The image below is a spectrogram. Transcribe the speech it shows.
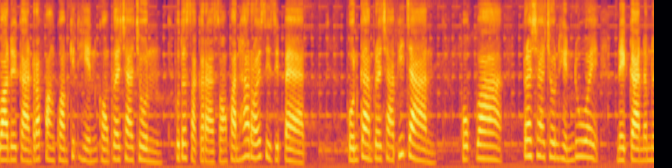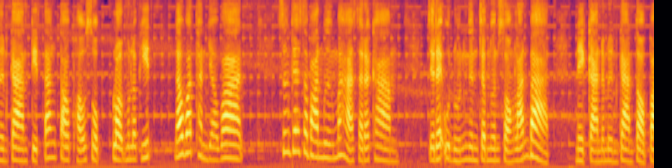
ว่าโดยการรับฟังความคิดเห็นของประชาชน พุทธศักราช 2548 ผลการประชาพิจารณ์ พบว่า ประชาชนเห็นด้วยในการดำเนินการติดตั้งเตาเผาศพปลอดมลพิษณวัดธัญญาวาสซึ่งเทศบาลเมืองมหาสารคาม จะได้อุดหนุนเงินจำนวน 2 ล้านบาท ในการดำเนินการต่อไป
